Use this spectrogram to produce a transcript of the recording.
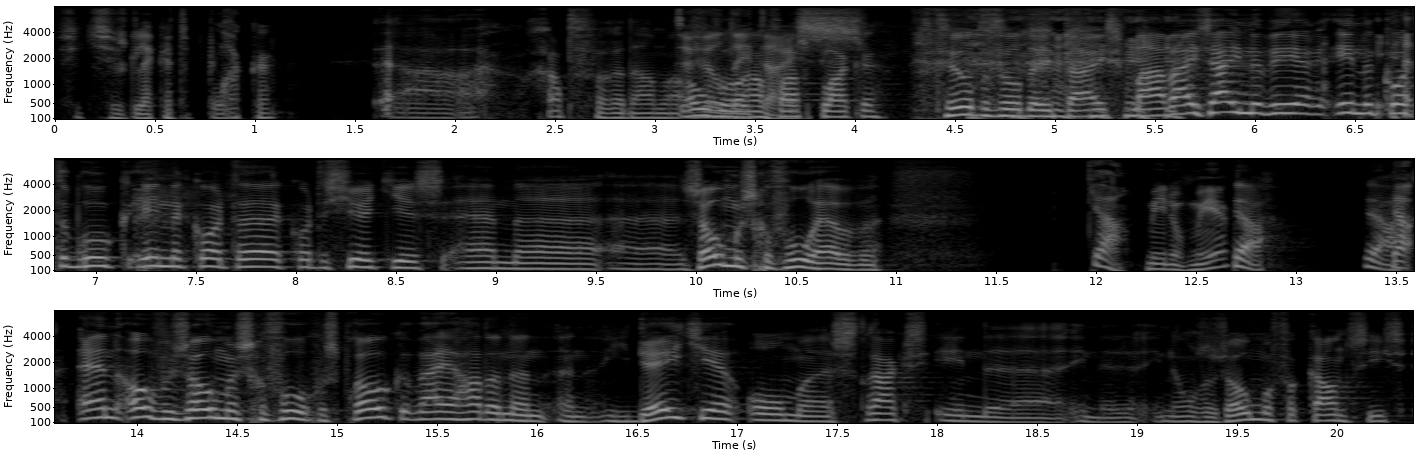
Zit je zo lekker te plakken. Ja, gadverdamme. Te veel Overal aan vastplakken. Veel te veel details. Maar wij zijn er weer in de korte broek, in de korte, korte shirtjes. En eh eh zomersgevoel hebben we. Ja, min of meer. Ja, ja. Ja. en over zomersgevoel gesproken. Wij hadden een, een ideetje om eh, straks in, de, in, de, in onze zomervakanties...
